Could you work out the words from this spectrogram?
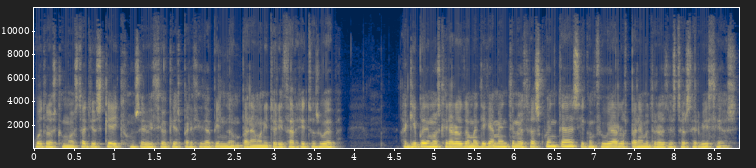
u otros como Status Cake, un servicio que es parecido a Pindom para monitorizar sitios web. Aquí podemos crear automáticamente nuestras cuentas y configurar los parámetros de estos servicios.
